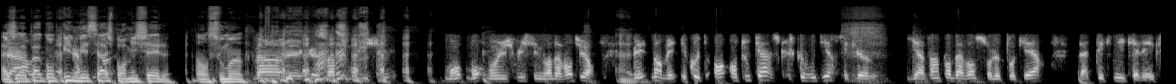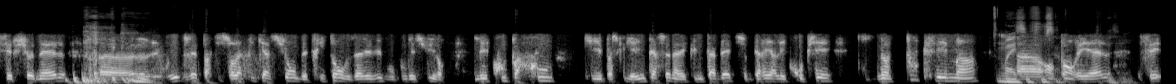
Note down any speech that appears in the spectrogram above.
Ah, j'avais pas compris le message pour Michel en sous-main. Non, mais, que- non, mais mon Michoui- mon, mon, mon Michoui, c'est une grande aventure. Ah, Mais non, mais écoute, en, en tout cas, ce que je peux vous dire, c'est que il y a 20 ans d'avance sur le poker. La technique, elle est exceptionnelle. Euh, vous, vous êtes parti sur l'application des Tritons. Vous avez vu que vous pouvez suivre les coups par coup, qui, parce qu'il y a une personne avec une tablette derrière les croupiers note toutes les mains Ouais, euh, fou, en ça. temps réel. C'est,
